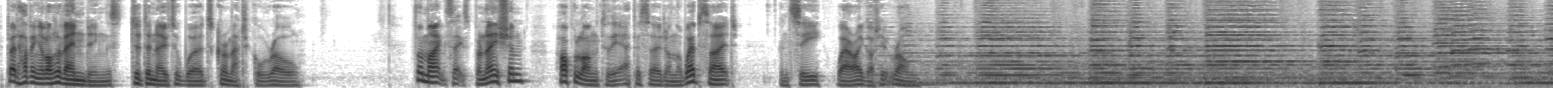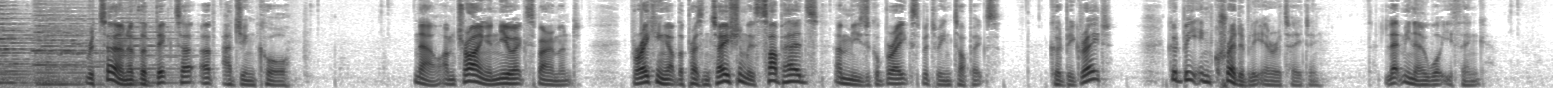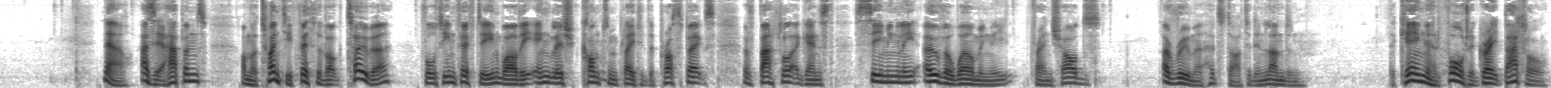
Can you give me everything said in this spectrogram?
but having a lot of endings to denote a word's grammatical role. For Mike's explanation, hop along to the episode on the website and see where I got it wrong. Return of the Victor of Agincourt. Now, I'm trying a new experiment, breaking up the presentation with subheads and musical breaks between topics. Could be great, could be incredibly irritating. Let me know what you think. Now, as it happens, on the 25th of October, 1415, while the English contemplated the prospects of battle against seemingly overwhelmingly French odds, a rumour had started in London. The king had fought a great battle,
